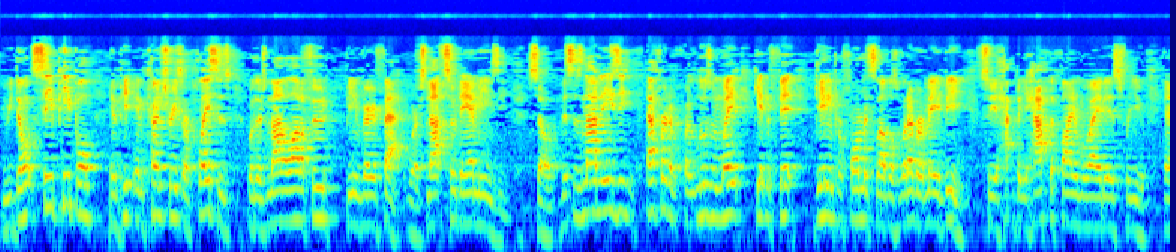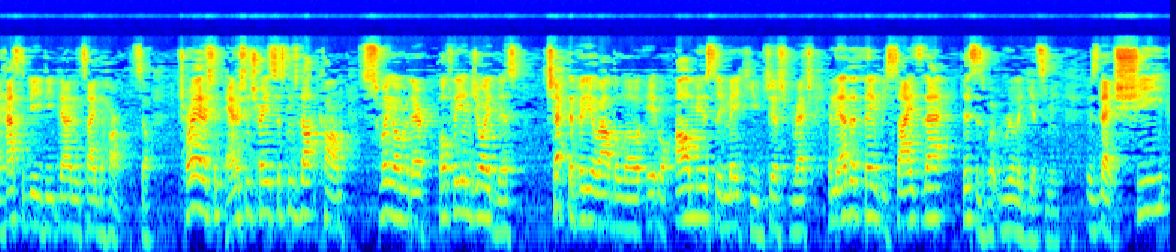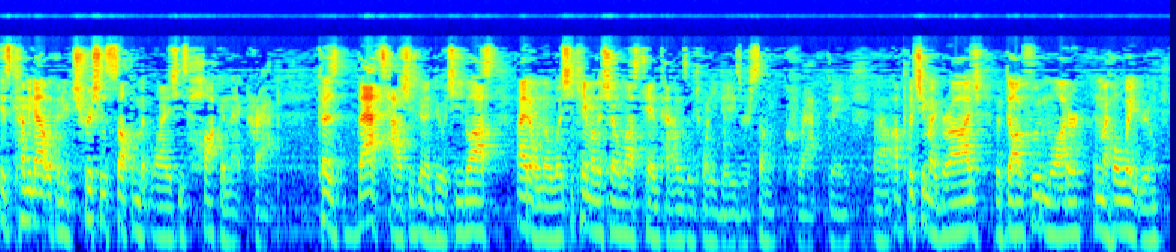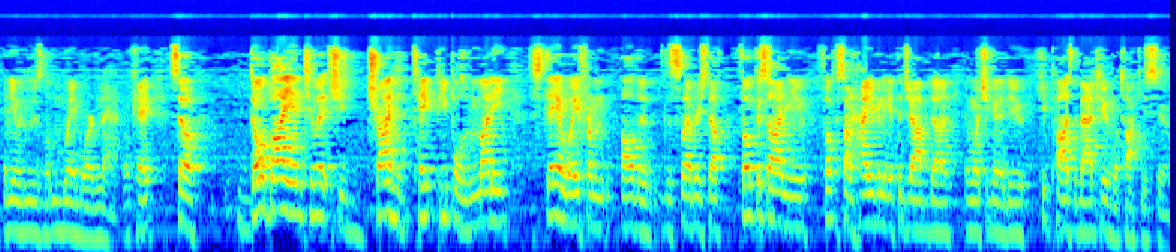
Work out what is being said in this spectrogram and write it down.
We don't see people in, in countries or places where there's not a lot of food being very fat, where it's not so damn easy. So this is not an easy effort of losing weight, getting fit, gaining performance levels, whatever it may be. So you have, but you have to find why it is for you, and it has to be deep down inside the heart. So Troy Anderson, AndersonTrainingSystems.com. Swing over there. Hopefully you enjoyed this. Check the video out below. It will obviously make you just wretch. And the other thing besides that, this is what really gets me is that she is coming out with a nutrition supplement line and she's hawking that crap. Because that's how she's going to do it. She lost, I don't know what, she came on the show and lost 10 pounds in 20 days or some crap thing. Uh, I'll put you in my garage with dog food and water in my whole weight room, and you'll lose way more than that, okay? So don't buy into it. She's trying to take people's money stay away from all the, the celebrity stuff. Focus on you. Focus on how you're going to get the job done and what you're going to do. Keep positive attitude, and we'll talk to you soon.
